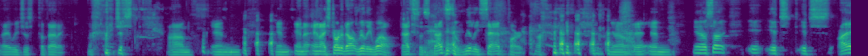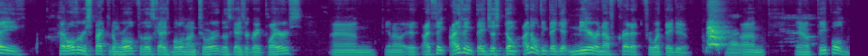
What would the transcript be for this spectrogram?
It was just pathetic. I just um, and and and and I started out really well. That's the that's the really sad part. you know, and, and you know, so it, it's it's I have all the respect in the world for those guys bowling on tour. Those guys are great players, and you know, it, I think I think they just don't. I don't think they get near enough credit for what they do. Right. Um, you know, people,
